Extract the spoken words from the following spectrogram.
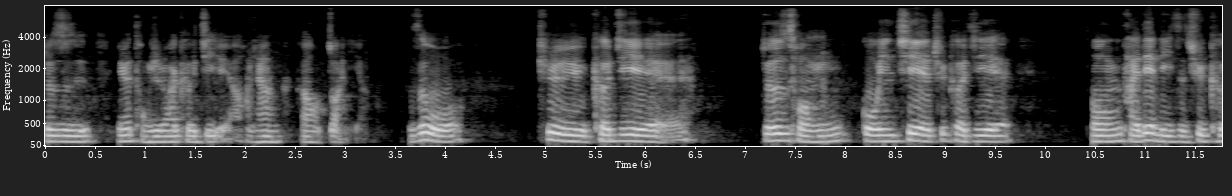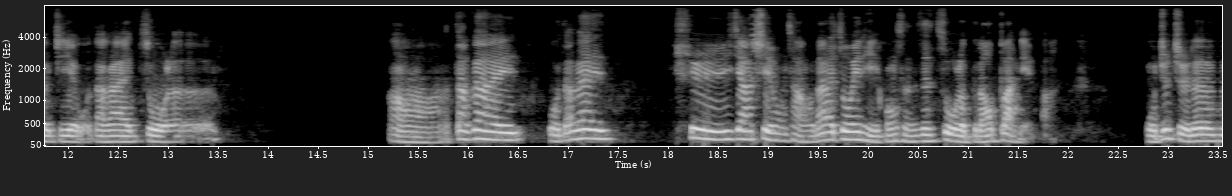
就是因为同学都在科技业啊，好像很好赚一样。可是我去科技业。就是从国营企业去科技业，从台电离职去科技业，我大概做了啊、大概我大概去一家系统厂，我大概做一体工程师做了不到半年吧，我就觉得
